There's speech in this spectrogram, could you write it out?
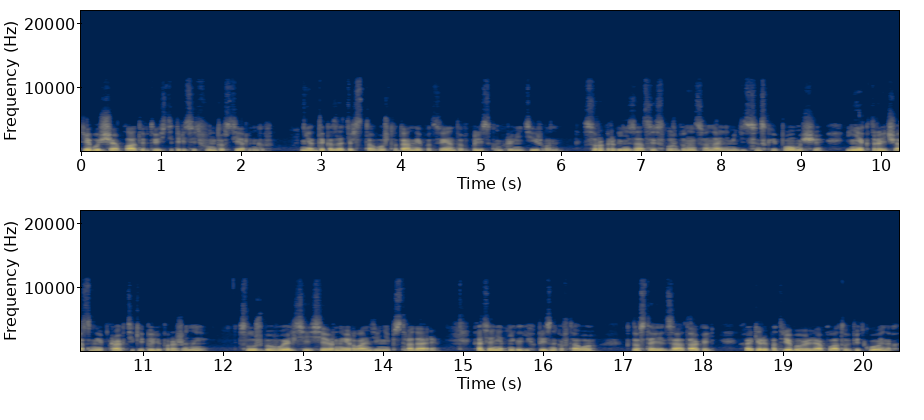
требующей оплаты в 230 фунтов стерлингов. Нет доказательств того, что данные пациентов были скомпрометированы. Срок организации службы национальной медицинской помощи и некоторые частные практики были поражены. Службы в Уэльсе и Северной Ирландии не пострадали. Хотя нет никаких признаков того, кто стоит за атакой, хакеры потребовали оплату в биткоинах,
